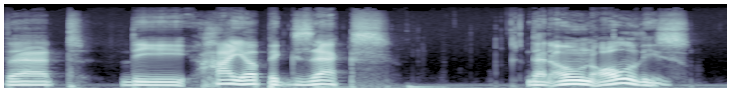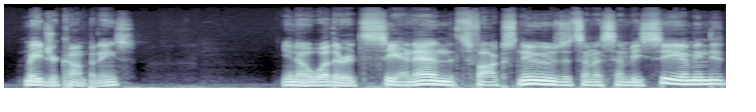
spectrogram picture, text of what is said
that the high up execs that own all of these major companies, you know, whether it's CNN, it's Fox News, it's MSNBC. I mean, the,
